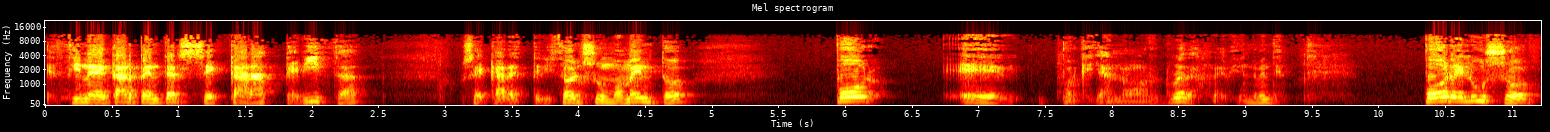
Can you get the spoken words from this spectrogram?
el cine de Carpenter se caracteriza, se caracterizó en su momento por, eh, porque ya no rueda, evidentemente, por el uso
